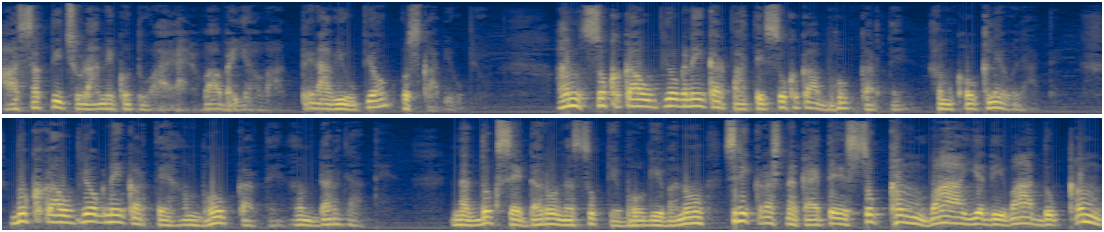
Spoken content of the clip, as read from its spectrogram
आसक्ति छुड़ाने को तू आया है। वाह भैया, वाह। तेरा भी उपयोग, उसका भी उपयोग। हम सुख का उपयोग नहीं कर पाते, सुख का भोग करते हम खोखले हो जाते दुख का उपयोग नहीं करते, हम भोग करते हम डर जाते न दुख से डरो, न सुख के भोगी बनो। श्री कृष्ण कहते सुखम वा यदि वा दुखम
